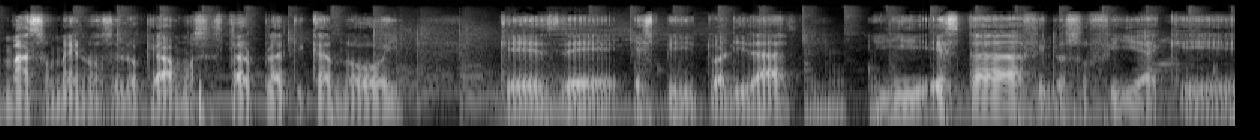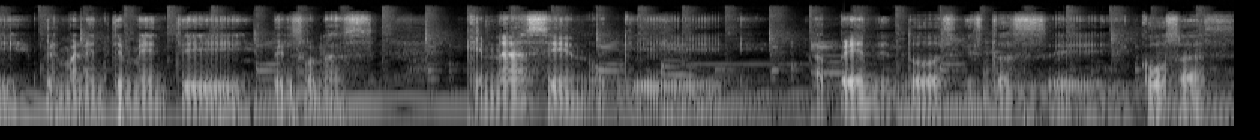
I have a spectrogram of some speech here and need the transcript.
más o menos de lo que vamos a estar platicando hoy, que es de espiritualidad y esta filosofía que permanentemente personas que nacen o que aprenden todas estas eh, cosas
